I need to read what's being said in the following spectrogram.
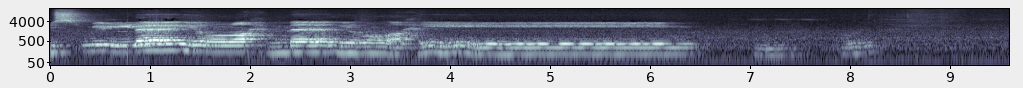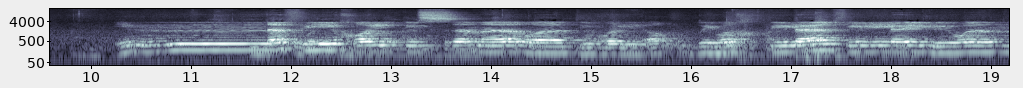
بسم الله الرحمن الرحيم. إن في خلق السماوات والأرض واختلاف الليل والنهار.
